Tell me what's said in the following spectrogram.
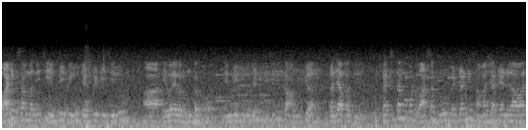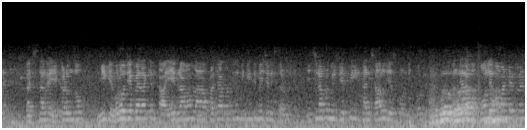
వాటికి సంబంధించి ఎంపీపీలు జెడ్పీటీసీలు ఎవరెవరు ఉంటారో ఎంపీపీలు జెడ్పీటీసీలు ఇంకా ముఖ్య ప్రజాప్రతినిధులు. ఖచ్చితంగా ఒకటి వాట్సాప్ గ్రూప్ పెట్టండి సమస్య అటెండ్ కావాలి. ఖచ్చితంగా ఎక్కడుందో మీకు ఎవరో చెప్పేదాకా ఏ గ్రామంలో ఆ ప్రజాప్రతినిధి మీకు ఇంటిమేషన్ ఇస్తాడు. ఇచ్చినప్పుడు మీరు చెప్పి దాన్ని సాల్వ్ చేసుకోండి. ఫోన్ చెప్పినారు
